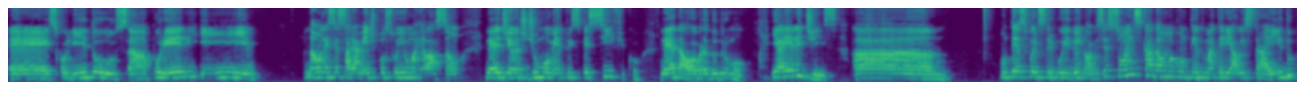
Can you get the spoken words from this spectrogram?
é, escolhidos uh, por ele e não necessariamente possuem uma relação né, diante de um momento específico, né, da obra do Drummond. E aí ele diz, uh, o texto foi distribuído em nove sessões, cada uma contendo material extraído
